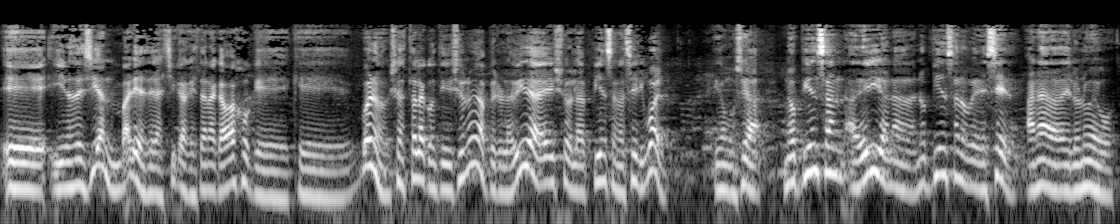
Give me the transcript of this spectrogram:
Eh, y nos decían varias de las chicas que están acá abajo que, que, bueno, ya está la constitución nueva, pero la vida ellos la piensan hacer igual. Digamos, o sea, no piensan adherir a nada, no piensan obedecer a nada de lo nuevo.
